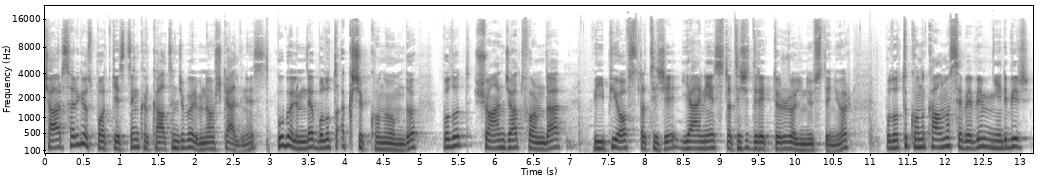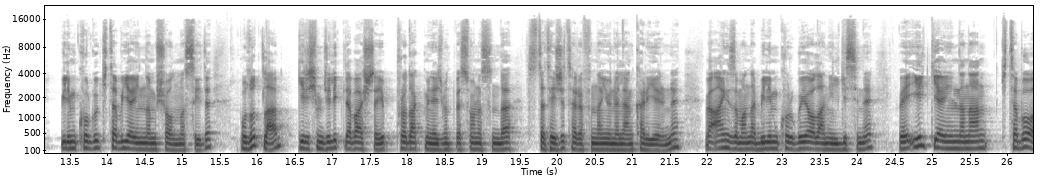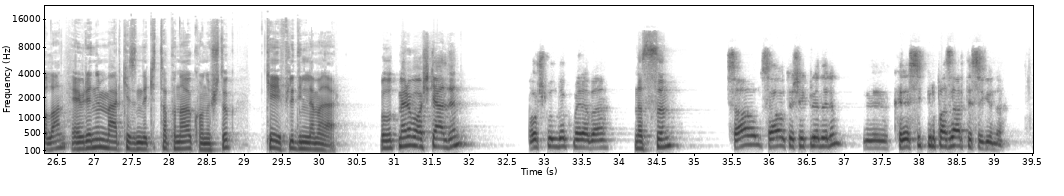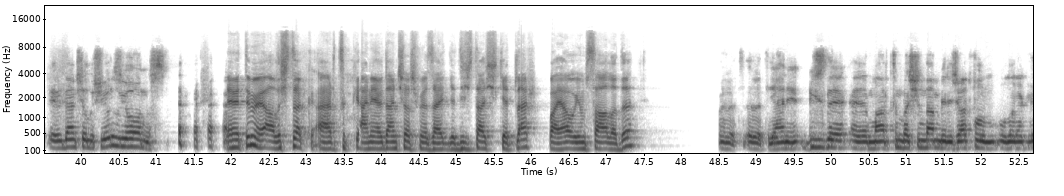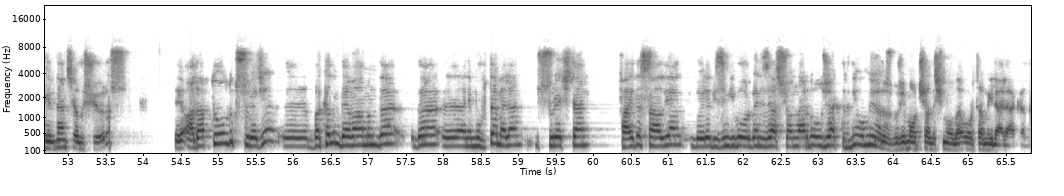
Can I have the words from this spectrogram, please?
Çağrı Sarıgöz Podcast'in 46. bölümüne hoş geldiniz. Bu bölümde Bulut Akışık konuğumdu. Bulut şu an Jotform'da VP of Strateji yani strateji direktörü rolünü üstleniyor. Bulut'u konu kalma sebebim yeni bir bilim kurgu kitabı yayınlamış olmasıydı. Bulut'la girişimcilikle başlayıp product management ve sonrasında strateji tarafına yönelen kariyerini ve aynı zamanda bilim kurguya olan ilgisini ve ilk yayınlanan kitabı olan Evrenin Merkezindeki Tapınağı konuştuk. Keyifli dinlemeler. Bulut merhaba, hoş geldin. Hoş bulduk, merhaba. Nasılsın? Sağ ol, sağ ol, teşekkür ederim. Ee, klasik bir pazartesi günü. Evden çalışıyoruz, yoğunuz. evet değil mi? Alıştık artık yani evden çalışmıyor özellikle dijital şirketler bayağı uyum sağladı. Evet, evet. Yani biz de e, Mart'ın başından beri Jotform olarak evden çalışıyoruz. E, adapte olduk sürece. E, bakalım devamında da e, hani muhtemelen süreçten fayda sağlayan böyle bizim gibi organizasyonlarda olacaktır diye umuyoruz bu remote çalışma ortamıyla alakalı.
